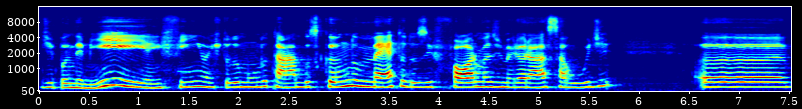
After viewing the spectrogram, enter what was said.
de pandemia, enfim, onde todo mundo está buscando métodos e formas de melhorar a saúde, uh,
